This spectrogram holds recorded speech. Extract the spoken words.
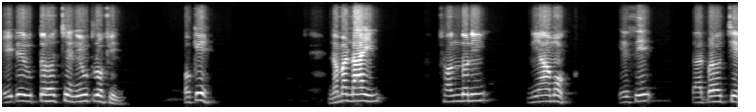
এইটের উত্তর হচ্ছে নিউট্রোফিল ওকে নাম্বার নাইন ছন্দনী নিয়ামক এসে তারপর হচ্ছে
